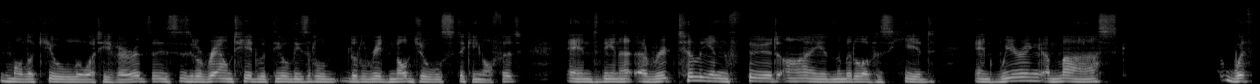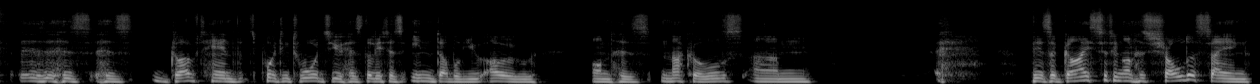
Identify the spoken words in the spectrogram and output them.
molecule or whatever. It's sort of round head with all these little little red nodules sticking off it, and then a, a reptilian third eye in the middle of his head, and wearing a mask with his his gloved hand that's pointing towards you has the letters NWO on his knuckles. Um, there's a guy sitting on his shoulder saying,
